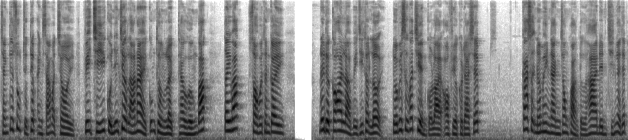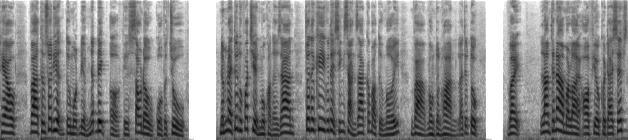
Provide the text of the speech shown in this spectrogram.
tránh tiếp xúc trực tiếp ánh sáng mặt trời. Vị trí của những chiếc lá này cũng thường lệch theo hướng Bắc, Tây Bắc so với thân cây. Đây được coi là vị trí thuận lợi đối với sự phát triển của loài Ophiocordyceps. Các sợi nấm hình thành trong khoảng từ 2 đến 9 ngày tiếp theo và thường xuất hiện từ một điểm nhất định ở phía sau đầu của vật chủ. Nấm này tiếp tục phát triển một khoảng thời gian cho tới khi có thể sinh sản ra các bào tử mới và vòng tuần hoàn lại tiếp tục. Vậy, làm thế nào mà loài Ophiocordyceps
